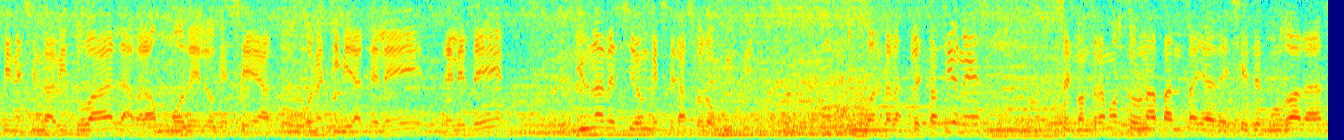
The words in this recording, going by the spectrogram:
viene siendo habitual, habrá un modelo que sea con conectividad LTE y una versión que será solo Wi-Fi. En cuanto a las prestaciones, nos encontramos con una pantalla de 7 pulgadas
